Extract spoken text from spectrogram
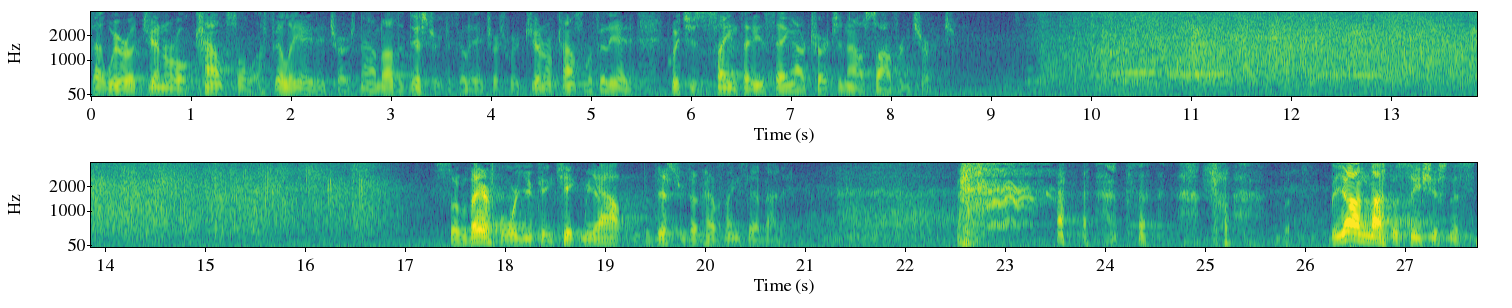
that we're a General Council affiliated church now, not a district affiliated church. We're General Council affiliated, which is the same thing as saying our church is now a sovereign church. So therefore, you can kick me out. The district doesn't have a thing to say about it. so, beyond my facetiousness,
